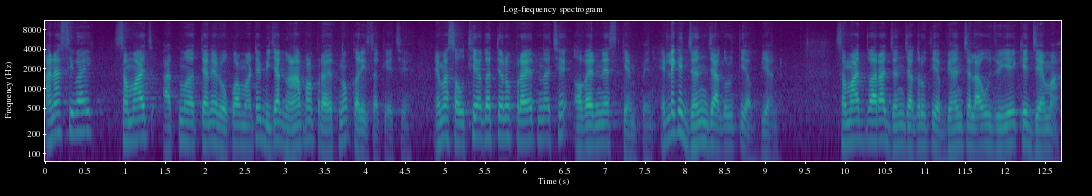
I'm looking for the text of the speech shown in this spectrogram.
આના સિવાય સમાજ આત્મહત્યાને રોકવા માટે બીજા ઘણા પણ પ્રયત્નો કરી શકે છે. એમાં સૌથી અગત્યનો પ્રયત્ન છે અવેરનેસ કેમ્પેન એટલે કે જનજાગૃતિ અભિયાન. સમાજ દ્વારા જનજાગૃતિ અભિયાન ચલાવવું જોઈએ કે જેમાં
